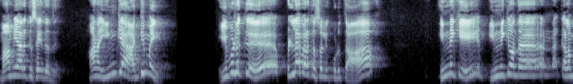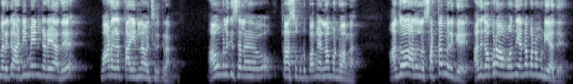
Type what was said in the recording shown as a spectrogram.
மாமியாருக்கு செய்தது. ஆனால் இங்கே அடிமை. இவளுக்கு பிள்ளை பிறக்க சொல்லி கொடுத்தா இன்னைக்கு இன்னைக்கும் அந்த கிழமை இருக்கு. அடிமைன்னு கிடையாது. வாடகை தாயின்லாம் வச்சுருக்குறாங்க. அவங்களுக்கு சில காசு கொடுப்பாங்க எல்லாம் பண்ணுவாங்க. அதோ அதில் சட்டம் இருக்குது அதுக்கப்புறம் அவங்க வந்து என்ன பண்ண முடியாது?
